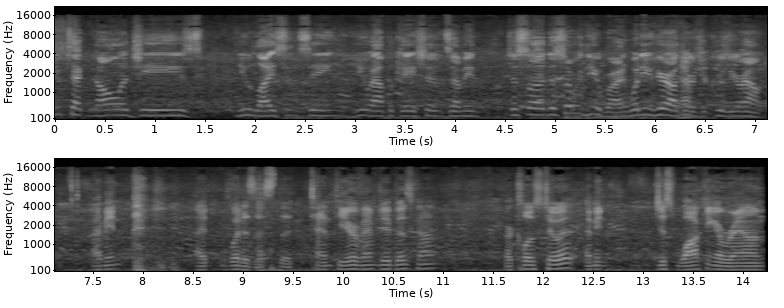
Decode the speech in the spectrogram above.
new technologies, new licensing, new applications. I mean, just uh, just start with you, Bryan. What do you hear out there as you're cruising around? I mean, I, what is this, the 10th year of MJ BizCon? Or close to it? I mean, just walking around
